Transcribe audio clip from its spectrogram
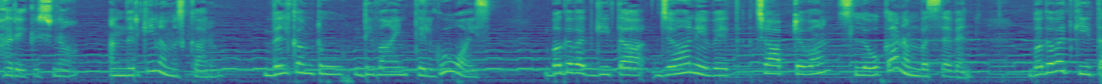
హరే కృష్ణ అందరికీ నమస్కారం welcome to divine Telugu voice Bhagavad Gita journey with chapter one shloka number seven Bhagavad Gita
